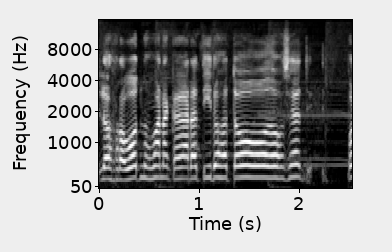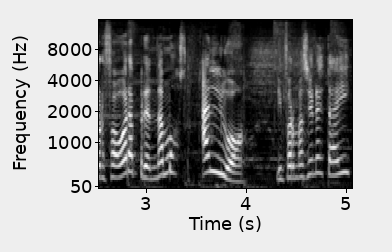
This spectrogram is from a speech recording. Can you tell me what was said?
los robots nos van a cagar a tiros a todos. O sea, por favor, aprendamos algo. La información está ahí.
